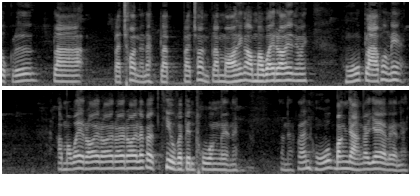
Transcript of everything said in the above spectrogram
ดุกหรือปลาปลาช่อนนะนะปลาปลาช่อนปลาหมอนี่ก็เอามาไว้ร้อยใช่ไหมหูปลาพวกนี้เอามาไว้ร้อยร้อยร้อยร้อยแล้วก็หิ้วไปเป็นพวงเลยนะนะเพราะฉะนั้นหูบางอย่างก็แย่เลยนะ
